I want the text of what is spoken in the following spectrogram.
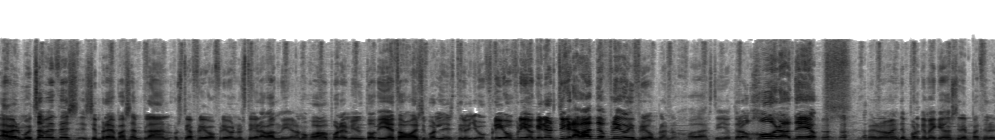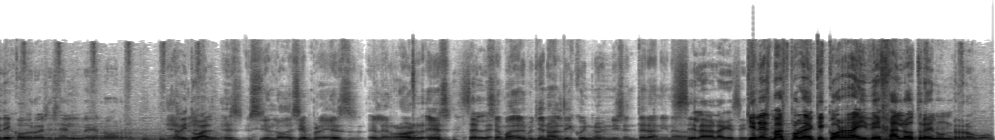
A ver, muchas veces siempre me pasa en plan, hostia, frío, frío, no estoy grabando. Y a lo mejor vamos por el minuto 10 o algo así por el estilo. Yo, frío, frío, que no estoy grabando, frío. Y frío, en plan, no jodas, tío, yo te lo juro, tío. Pero normalmente porque me quedo sin espacio en el disco duro. Ese es el error habitual. Es, si lo de siempre. Es, el error es. El- Se me ha llenado el disco y no- ni se entera ni nada. Sí, la verdad que sí. ¿Quién es más probable que corra y deja al otro en un robo?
